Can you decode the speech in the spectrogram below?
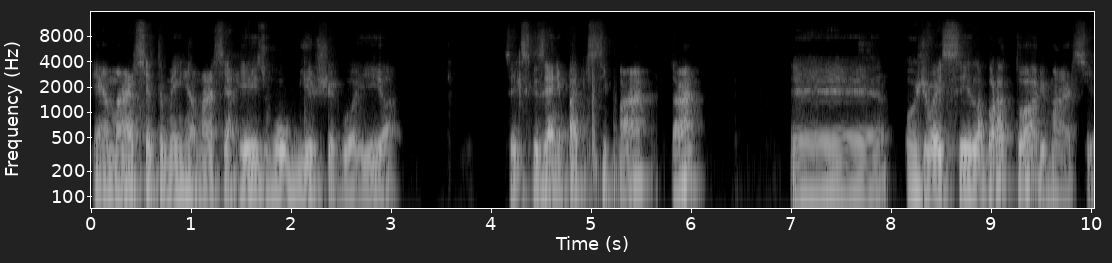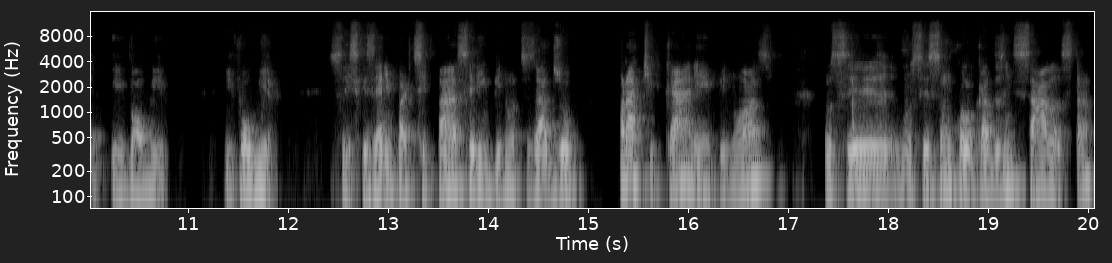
Tem a Márcia também, a Márcia Reis, o Volmir chegou aí, ó. Se eles quiserem participar, tá? É, hoje vai ser laboratório, Márcia e Valmir. E Volmir. Se vocês quiserem participar, serem hipnotizados ou praticarem a hipnose, você, vocês são colocados em salas, tá?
